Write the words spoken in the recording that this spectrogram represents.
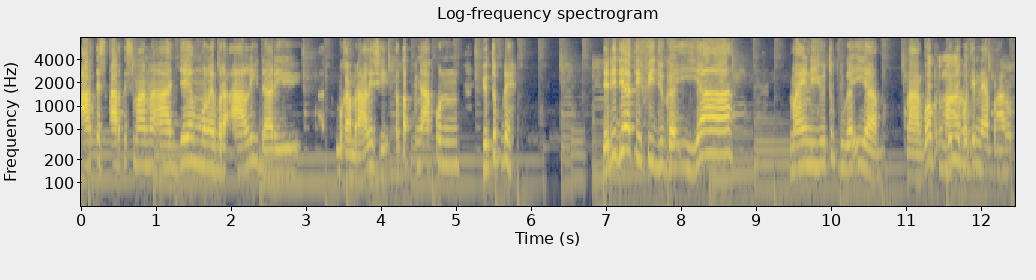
artis-artis mana aja yang mulai beralih dari bukan beralih sih tetap punya akun YouTube deh jadi dia TV juga iya main di YouTube juga iya nah gue gue nyebutin yang Maruf.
